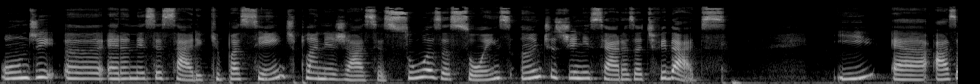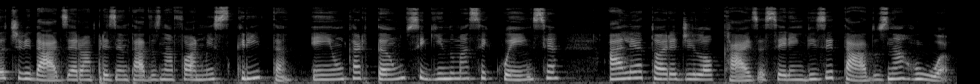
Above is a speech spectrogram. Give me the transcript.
onde uh, era necessário que o paciente planejasse as suas ações antes de iniciar as atividades. E uh, as atividades eram apresentadas na forma escrita em um cartão, seguindo uma sequência aleatória de locais a serem visitados na rua.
